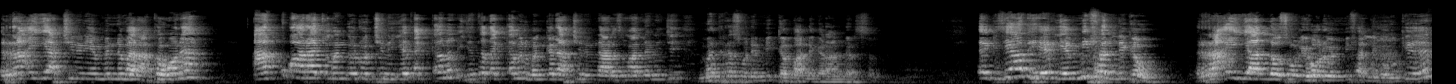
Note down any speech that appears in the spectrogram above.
ራእያችንን የምንመራ ከሆነ አቋራጭ መንገዶችን እየጠቀምን እየተጠቀምን መንገዳችንን እናረዝማለን እንጂ መድረስ ወደሚገባ ነገር አንደርስም። እግዚአብሔር የሚፈልገው ራእይ ያለው ሰው ሊሆነው የሚፈልገው ግን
